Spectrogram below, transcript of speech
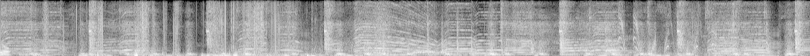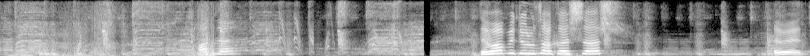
Yok. Devam ediyoruz arkadaşlar. Evet.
